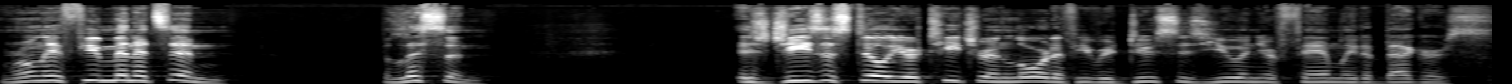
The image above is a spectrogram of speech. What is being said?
We're only a few minutes in, but listen. Is Jesus still your teacher and Lord if he reduces you and your family to beggars?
